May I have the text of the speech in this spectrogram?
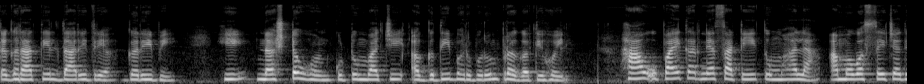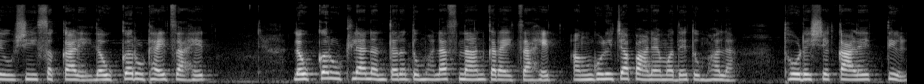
तर घरातील दारिद्र्य गरिबी ही नष्ट होऊन कुटुंबाची अगदी भरभरून प्रगती होईल. हा उपाय करण्यासाठी तुम्हाला अमावस्येच्या दिवशी सकाळी लवकर उठायचं आहेत लवकर उठल्यानंतर तुम्हाला स्नान करायचं आहे. आंघोळीच्या पाण्यामध्ये तुम्हाला थोडेसे काळे तीळ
